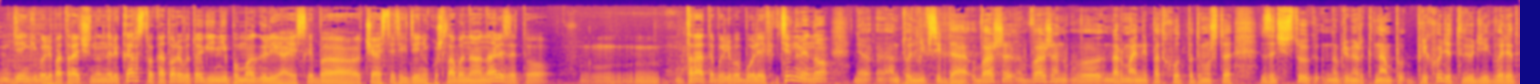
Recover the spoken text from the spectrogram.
деньги были потрачены на лекарства, которые в итоге не помогли, а если бы часть этих денег ушла бы на анализы, то траты были бы более эффективными, но... Антон, не всегда. Важен, важен э, нормальный подход, потому что зачастую, например, к нам приходят люди и говорят,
